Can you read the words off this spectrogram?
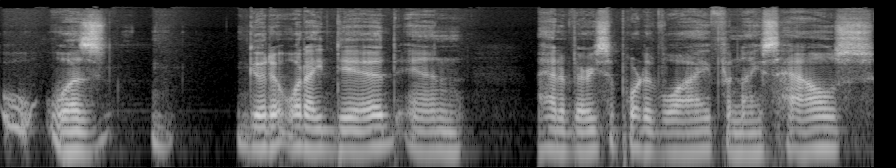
was good at what I did and I had a very supportive wife, a nice house,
